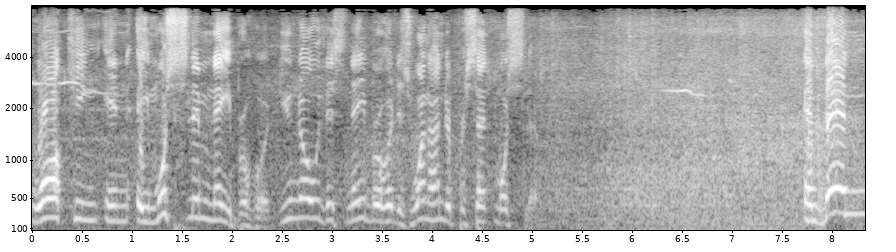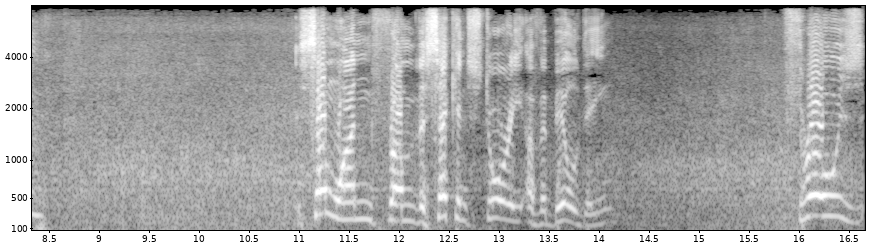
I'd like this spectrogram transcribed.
walking in a Muslim neighborhood. You know this neighborhood is 100% Muslim. And then someone from the second story of a building throws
